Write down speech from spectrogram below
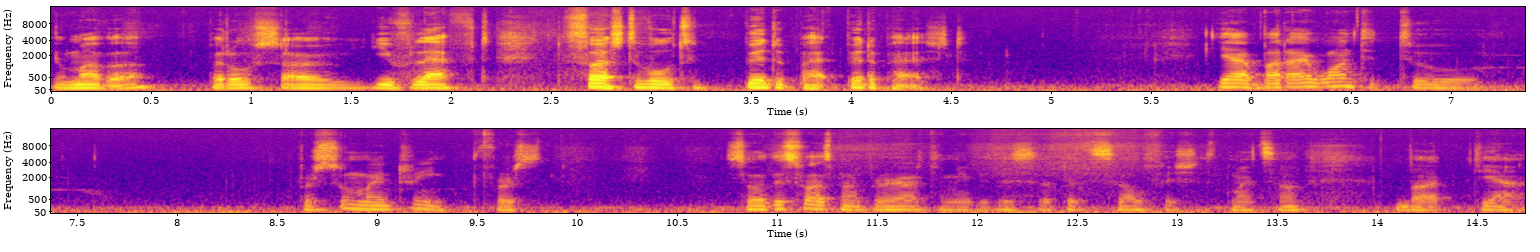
your mother, but also you've left, first of all, to Budapest. Yeah, but I wanted to pursue my dream first. So this was my priority. Maybe this is a bit selfish, it might sound, but yeah,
